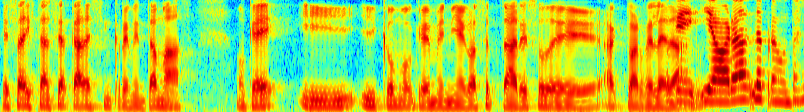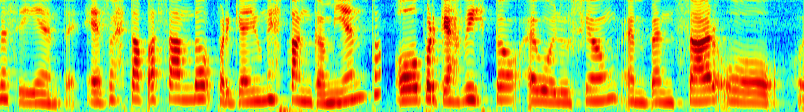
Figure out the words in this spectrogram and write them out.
esa distancia cada vez se incrementa más, ¿ok? Y, y como que me niego a aceptar eso de actuar de la edad. Ok, ¿no? y ahora la pregunta es la siguiente. ¿Eso está pasando porque hay un estancamiento o porque has visto evolución en pensar o, o,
